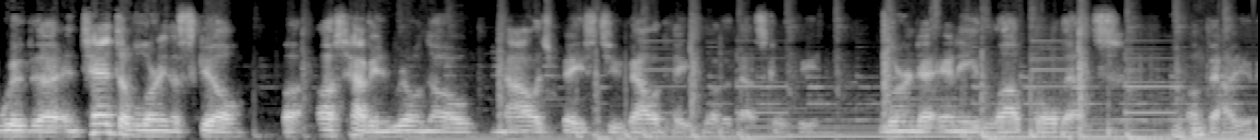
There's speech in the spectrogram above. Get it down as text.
with the intent of learning a skill, but us having real no knowledge base to validate whether that skill is being learned at any level that's of mm-hmm. value.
